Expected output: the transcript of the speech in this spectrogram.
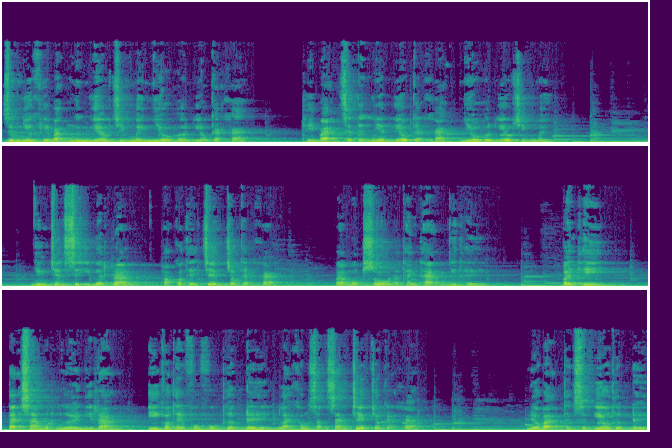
Dường như khi bạn ngừng yêu chính mình nhiều hơn yêu kẻ khác, thì bạn sẽ tự nhiên yêu kẻ khác nhiều hơn yêu chính mình. Những chiến sĩ biết rằng họ có thể chết cho kẻ khác và một số đã thanh thản như thế. Vậy thì, tại sao một người nghĩ rằng y có thể phục vụ thượng đế lại không sẵn sàng chết cho kẻ khác? Nếu bạn thực sự yêu thượng đế,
